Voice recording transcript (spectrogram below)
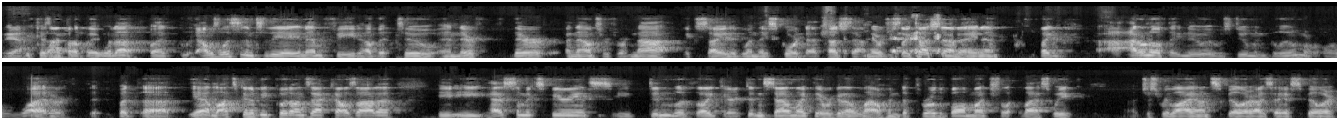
yeah. Because I thought they would up, but I was listening to the A and M feed of it too, and their their announcers were not excited when they scored that touchdown. They were just like, "Touchdown A and M!" Like I don't know if they knew it was doom and gloom or, or what, or but uh, yeah, lots going to be put on Zach Calzada. He, he has some experience. He didn't look like, or it didn't sound like they were going to allow him to throw the ball much last week. Uh, just rely on Spiller, Isaiah Spiller,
